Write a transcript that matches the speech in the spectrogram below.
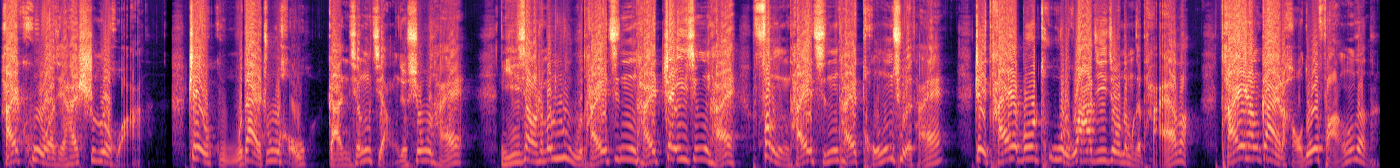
还阔气，还奢华。这个古代诸侯感情讲究修台，你像什么鹿台、金台、摘星台、凤台、琴台、铜雀台，这台不是秃了呱唧就那么个台子，台上盖了好多房子呢，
